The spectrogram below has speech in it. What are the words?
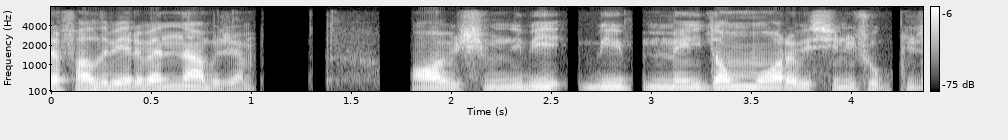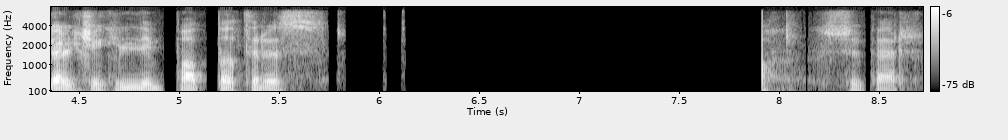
defalı bir yere ben ne yapacağım? Abi şimdi bir, bir meydan muharebesini çok güzel şekilde bir patlatırız. Oh, süper.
